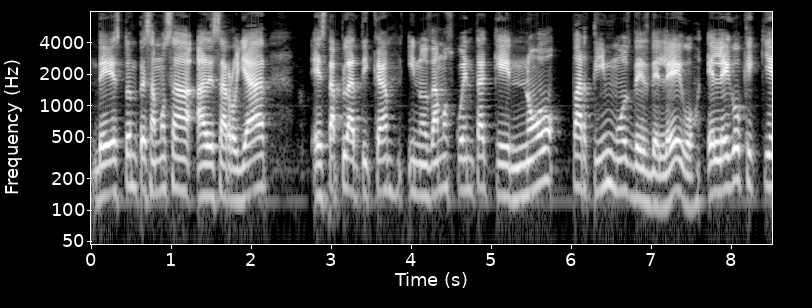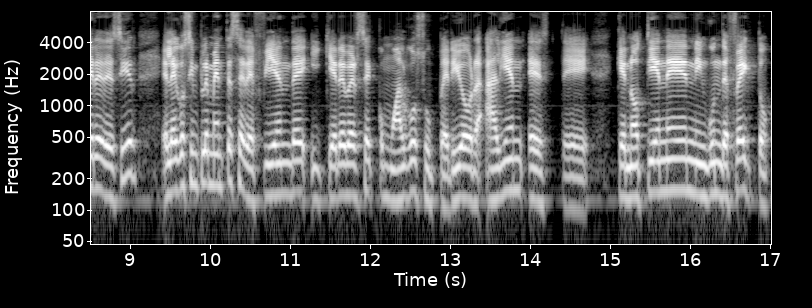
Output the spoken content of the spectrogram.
de esto empezamos a, a desarrollar esta plática y nos damos cuenta que no partimos desde el ego. ¿El ego qué quiere decir? El ego simplemente se defiende y quiere verse como algo superior, alguien este, que no tiene ningún defecto.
